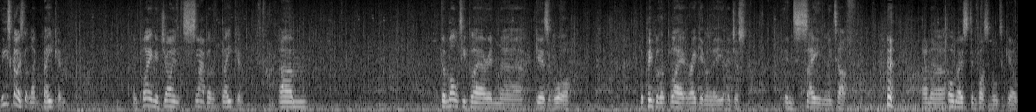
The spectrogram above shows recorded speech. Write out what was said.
these guys look like bacon. I'm playing a giant slab of bacon. Um, the multiplayer in uh, Gears of War, the people that play it regularly are just insanely tough and uh, almost impossible to kill.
